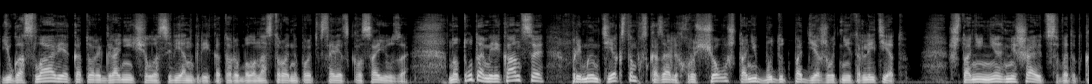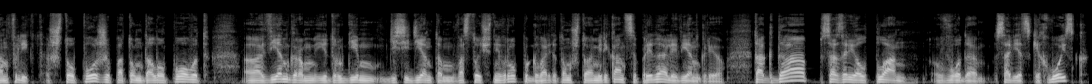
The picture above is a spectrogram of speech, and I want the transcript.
Югославия, которая граничила с Венгрией, которая была настроена против Советского Союза. Но тут американцы прямым текстом сказали Хрущеву, что они будут поддерживать нейтралитет, что они не вмешаются в этот конфликт, что позже потом дало повод э, венграм и другим диссидентам Восточной Европы говорить о том, что американцы предали Венгрию. Тогда, со созрел план ввода советских войск.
